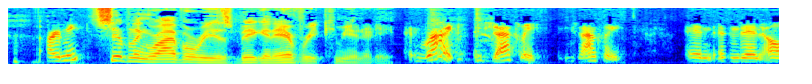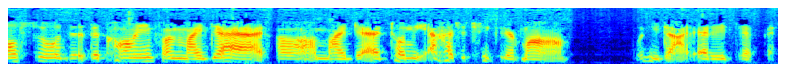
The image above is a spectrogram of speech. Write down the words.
Pardon me? Sibling rivalry is big in every community. Right, exactly, exactly. And and then also the, the calling from my dad. Uh, my dad told me I had to take care of mom when he died at his deathbed.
